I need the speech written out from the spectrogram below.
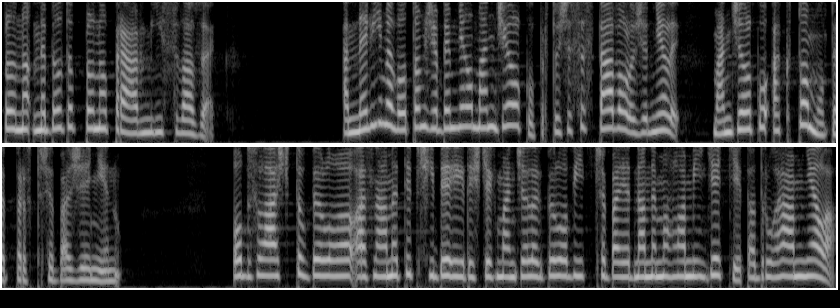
plno, nebyl to plnoprávný svazek. A nevíme o tom, že by měl manželku, protože se stávalo, že měli manželku a k tomu teprve třeba ženinu. Obzvlášť to bylo, a známe ty příběhy, když těch manželek bylo víc, třeba jedna nemohla mít děti, ta druhá měla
